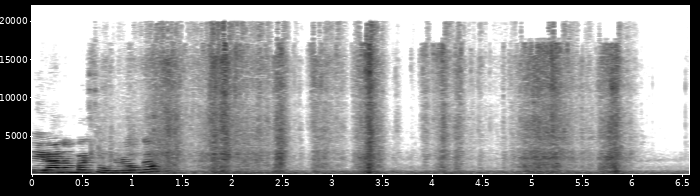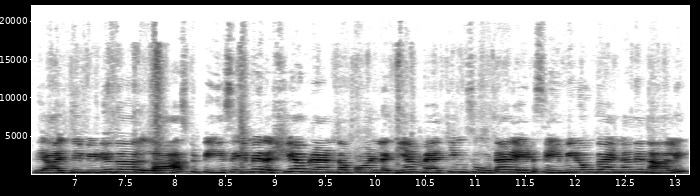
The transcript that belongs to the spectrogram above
13 ਨੰਬਰ ਸੂਟ ਰਹੂਗਾ। ਤੇ ਅੱਜ ਦੀ ਵੀਡੀਓ ਦਾ ਲਾਸਟ ਪੀਸ ਇਹ ਮੈਂ ਰਸ਼ੀਆ ਬ੍ਰਾਂਡ ਦਾ ਪਾਉਣ ਲੱਗੀ ਆ ਮੈਚਿੰਗ ਸੂਟ ਆ ਰੇਟ ਸੇਮ ਹੀ ਰਹੂਗਾ ਇਹਨਾਂ ਦੇ ਨਾਲ ਹੀ।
